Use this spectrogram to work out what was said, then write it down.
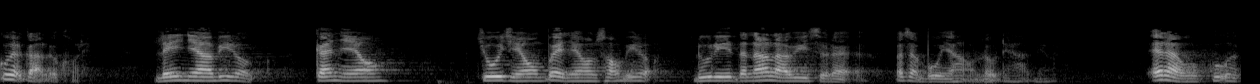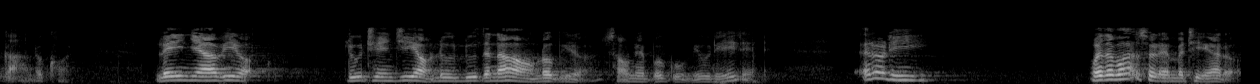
ကုဟကလို့ခေါ်တယ် လိန်ညာပြီးတော့ကန်းညောင်ကျိုးချင်အောင်ပဲ့ချင်အောင်ဆောင်းပြီးတော့လူတွေတနာလာပြီဆိုတော့ပတ်စံပိုရအောင်လုပ်တဲ့ဟာမျိုးအဲ့ဒါကိုကုအကလို့ခေါ်တယ်လိန်ညာပြီးတော့လူထင်ကြီးအောင်လူလူတနာအောင်လုပ်ပြီးတော့ဆောင်းတဲ့ပုဂ္ဂိုလ်မျိုးတွေတဲ့အဲ့တော့ဒီဝဒဘဆိုတဲ့မထေကတော့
